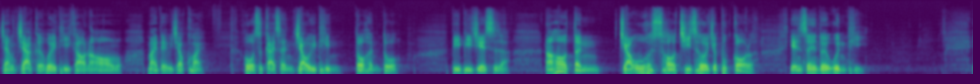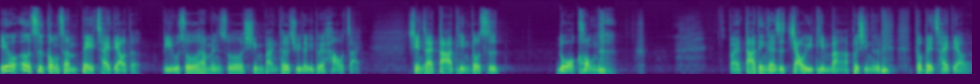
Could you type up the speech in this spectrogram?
这样价格会提高，然后卖得比较快，或者是改成交易厅都很多，比比皆是啊。然后等交屋的时候，机车就不够了，衍生一堆问题。也有二次工程被拆掉的，比如说他们说新版特区的一堆豪宅，现在大厅都是裸空的。本来大厅可能是交易厅吧，啊不行的，都被拆掉了。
